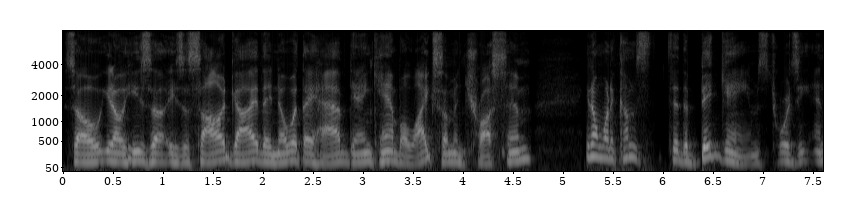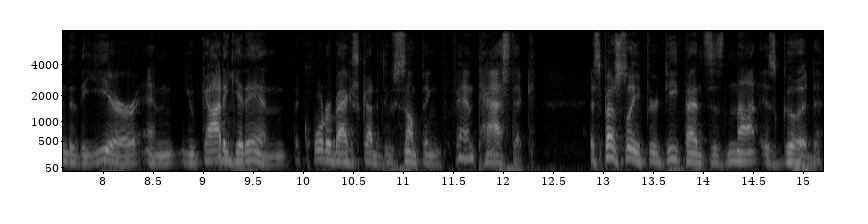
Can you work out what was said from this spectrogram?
So you know he's a, he's a solid guy. They know what they have. Dan Campbell likes him and trusts him. You know when it comes to the big games towards the end of the year, and you got to get in, the quarterback's got to do something fantastic, especially if your defense is not as good.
